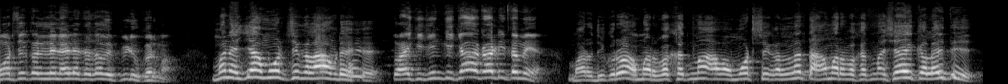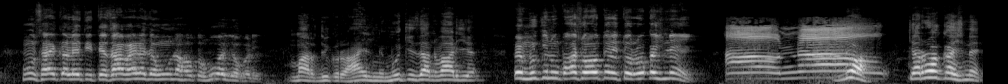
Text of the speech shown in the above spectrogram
મોટરસાઇકલ લઈને હાલે તો જાવ પીડ્યું ઘરમાં. મને ક્યાં મોટરસાઇકલ આવડે હે? તો આખી જિંદગી ક્યાં કાઢી તમે? મારો દીકરો અમારા વખતમાં આવા મોટરસાઇકલ નતા અમારા વખતમાં સાયકલ હતી. હું સાયકલ હતી તે જાવ હાલે જાવ હું ના હોઉં તો હું જો પડી મારો દીકરો હાલીને મૂકી જાન ને વાડીએ. પછી મૂકીને હું પાછો આવતો રહી તો રોકશ નહીં. જો કે રોકશ નહીં.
